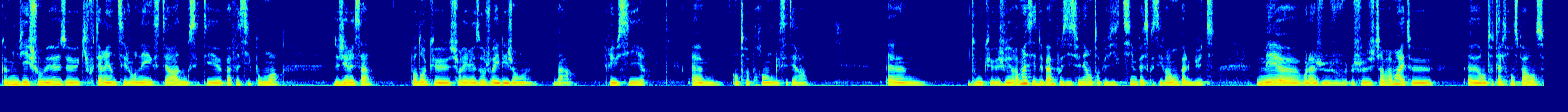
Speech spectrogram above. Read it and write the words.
comme une vieille chômeuse euh, qui foutait rien de ses journées, etc. Donc c'était euh, pas facile pour moi de gérer ça. Pendant que sur les réseaux, je voyais les gens bah, réussir, entreprendre, etc. donc je vais vraiment essayer de ne pas me positionner en tant que victime parce que c'est vraiment pas le but. Mais voilà, je, tiens vraiment à être en totale transparence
